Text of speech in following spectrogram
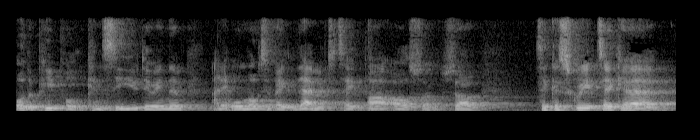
other people can see you doing them and it will motivate them to take part also. So Take a screen, take a,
